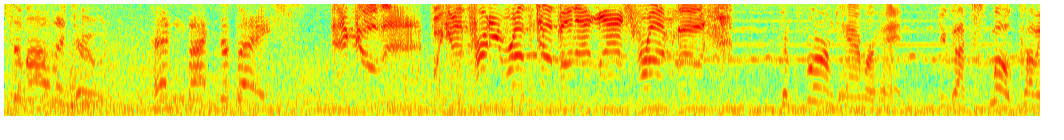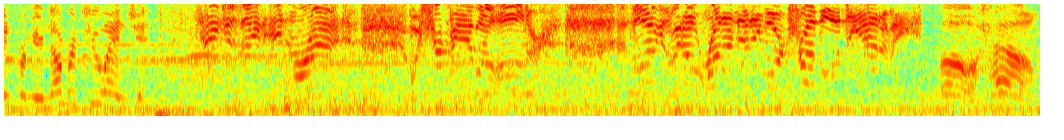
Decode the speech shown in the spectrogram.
Here. Get some altitude. Heading back to base. Echo that. We got pretty roughed up on that last run, Booth. Confirmed, Hammerhead. You got smoke coming from your number two engine. Gauges ain't hitting red. We should be able to hold her. As long as we don't run into any more trouble with the enemy. Oh, hell.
